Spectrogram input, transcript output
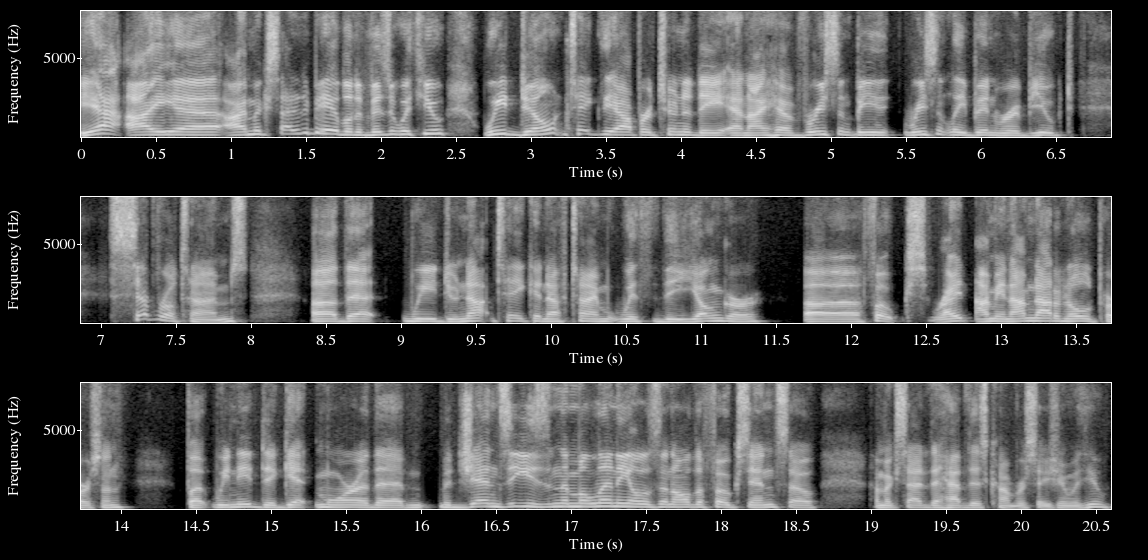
Yeah, I uh, I'm excited to be able to visit with you. We don't take the opportunity, and I have recently recently been rebuked several times uh, that we do not take enough time with the younger uh, folks, right? I mean, I'm not an old person, but we need to get more of the Gen Zs and the millennials and all the folks in. So I'm excited to have this conversation with you.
